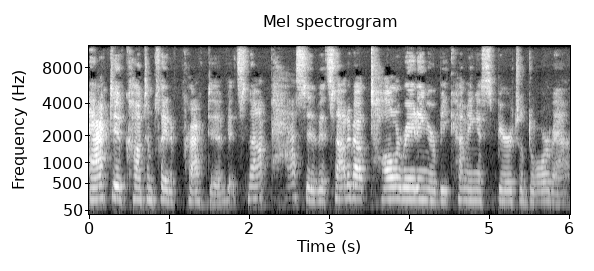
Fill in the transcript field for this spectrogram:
active contemplative practice. It's not passive. It's not about tolerating or becoming a spiritual doormat.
